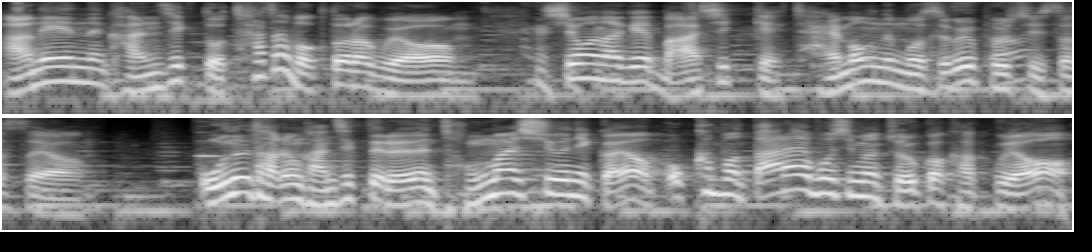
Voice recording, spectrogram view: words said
안에 있는 간식도 찾아 먹더라고요. 시원하게 맛있게 잘 먹는 모습을 볼 수 있었어요. 오늘 다룬 간식들은 정말 쉬우니까요. 꼭 한번 따라해 보시면 좋을 것 같고요.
